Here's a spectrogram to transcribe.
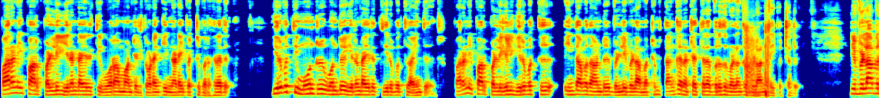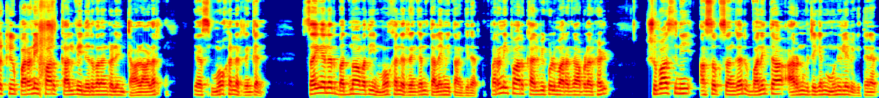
பரணி பார்க் பள்ளி இரண்டாயிரத்தி ஓராம் ஆண்டில் தொடங்கி நடைபெற்று வருகிறது. இருபத்தி மூன்று ஒன்று இரண்டாயிரத்தி இருபத்தி ஐந்து பரணி பார்க் பள்ளியில் இருபத்து ஐந்தாவது ஆண்டு வெள்ளி விழா மற்றும் தங்க நட்சத்திர விருது வழங்கும் விழா நடைபெற்றது. இவ்விழாவிற்கு பரணி பார்க் கல்வி நிறுவனங்களின் தாளாளர் எஸ். மோகன ரெங்கன் செயலர் பத்மாவதி மோகன ரெங்கன் தலைமை தாங்கினர். பரணி பார்க் கல்வி அரங்காவலர்கள் சுபாசினி அசோக் சங்கர் வனிதா அருண் விஜயன் முன்னிலை வகித்தனர்.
